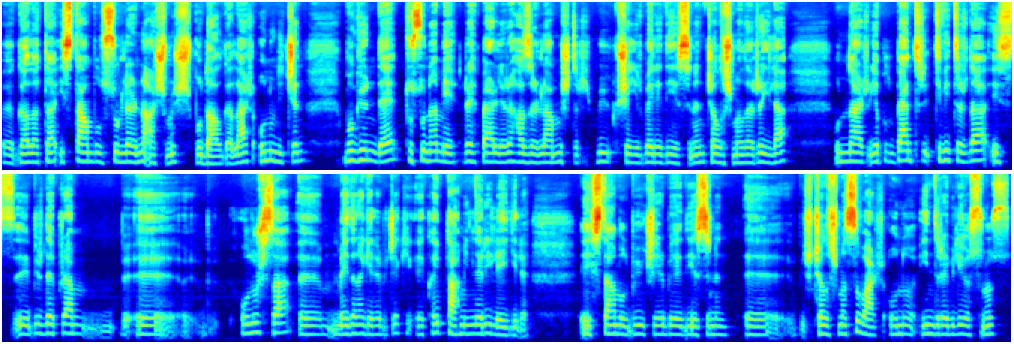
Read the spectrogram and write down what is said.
E, Galata İstanbul surlarını aşmış bu dalgalar. Onun için bugün de tsunami rehberleri hazırlanmıştır. Büyükşehir Belediyesi'nin çalışmalarıyla bunlar yapıl. Ben Twitter'da e, bir deprem e, olursa e, meydana gelebilecek kayıp tahminleriyle ilgili İstanbul Büyükşehir Belediyesi'nin bir çalışması var. Onu indirebiliyorsunuz.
